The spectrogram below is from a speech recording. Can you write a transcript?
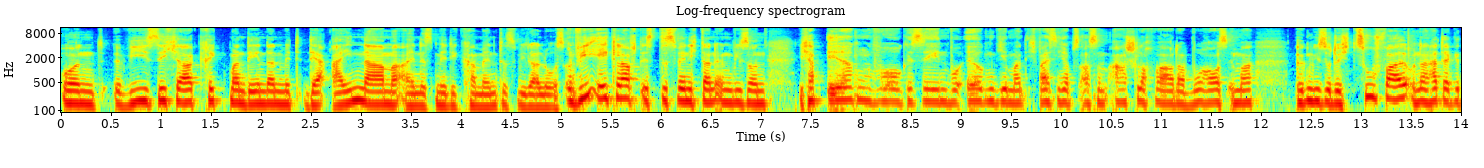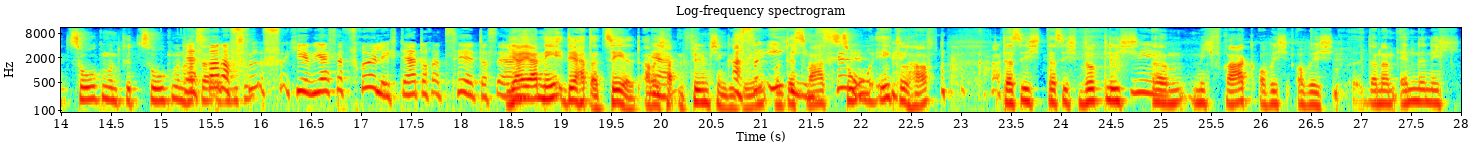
Und wie sicher kriegt man den dann mit der Einnahme eines Medikamentes wieder los? Und wie ekelhaft ist es, wenn ich dann irgendwie so ein, ich habe irgendwo gesehen, wo irgendjemand, ich weiß nicht, ob es aus einem Arschloch war oder woraus immer, irgendwie so durch Zufall und dann hat er gezogen und gezogen und Das hat war da doch F- hier, wie heißt der Fröhlich? Der hat doch erzählt, dass er. ja, ja, nee, der hat erzählt, aber Ja. ich habe ein Filmchen Ach so, gesehen i, und das war so ekelhaft, dass ich, dass ich wirklich Nee. ähm, mich frage, ob ich, ob ich dann am Ende nicht,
